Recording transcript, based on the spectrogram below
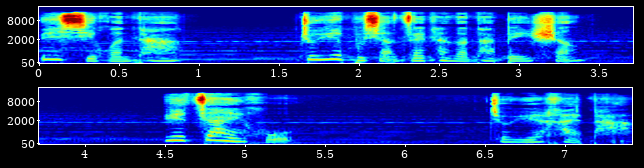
越喜欢他，就越不想再看到他悲伤；越在乎，就越害怕。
